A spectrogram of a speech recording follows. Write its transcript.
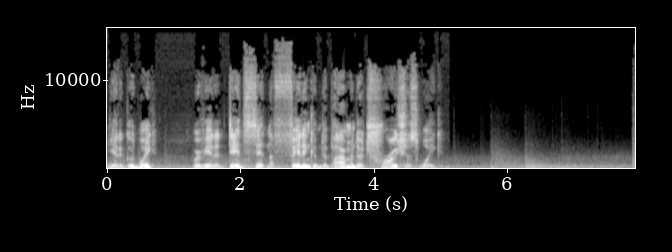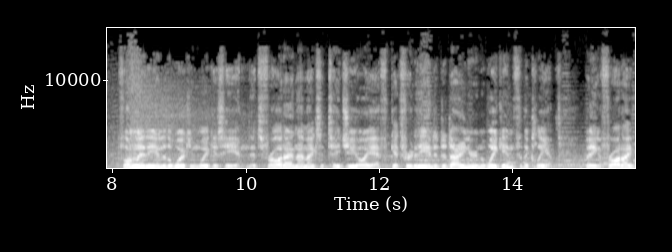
You had a good week? Have you had a dead set in the Fed income department atrocious week? Finally, the end of the working week is here. It's Friday and that makes it TGIF. Get through to the end of today and you're in the weekend for the clear. Being a Friday,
